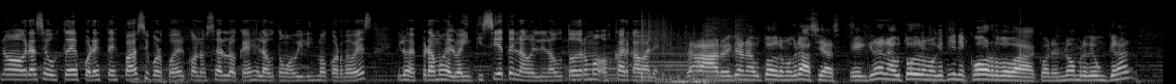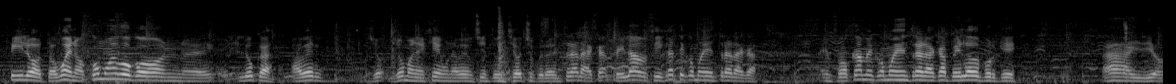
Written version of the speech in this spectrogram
No, gracias a ustedes por este espacio y por poder conocer lo que es el automovilismo cordobés. Y los esperamos el 27 en la- el Autódromo Oscar Cabalén. Claro, el gran autódromo, gracias. El gran autódromo que tiene Córdoba con el nombre de un gran piloto. Bueno, ¿cómo hago con eh, Lucas? A ver, yo, yo manejé una vez un 128, pero entrar acá, pelado, fíjate cómo es entrar acá. Enfócame cómo es entrar acá, pelado, porque. Ay, Dios,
